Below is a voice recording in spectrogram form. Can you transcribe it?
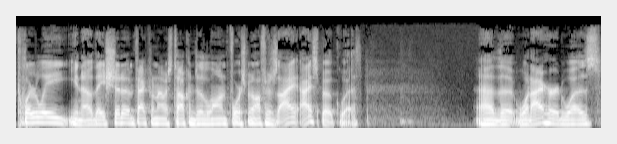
clearly, you know, they should have. In fact, when I was talking to the law enforcement officers I, I spoke with, uh, the what I heard was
